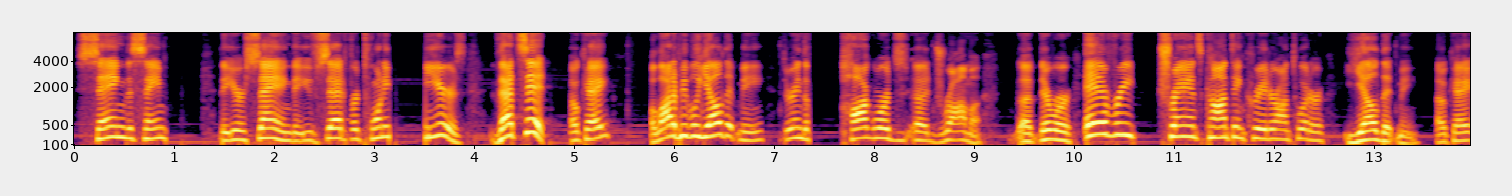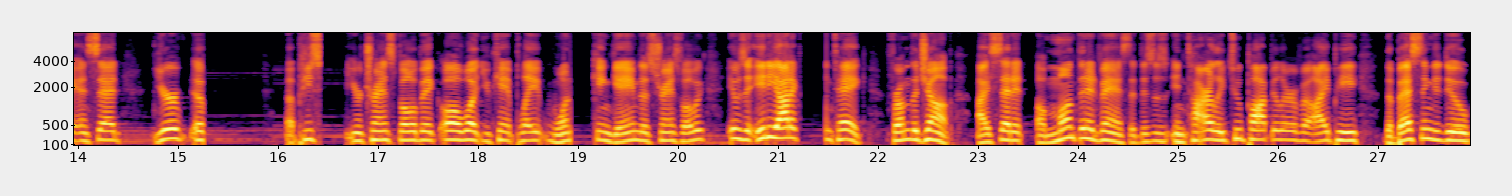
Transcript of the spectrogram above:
saying the same that you're saying that you've said for 20 years. That's it, okay? A lot of people yelled at me during the Hogwarts uh, drama. Uh, there were every trans content creator on Twitter yelled at me, okay, and said, You're a, a piece you're transphobic. Oh, what? You can't play one game that's transphobic? It was an idiotic take from the jump. I said it a month in advance that this is entirely too popular of an IP. The best thing to do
